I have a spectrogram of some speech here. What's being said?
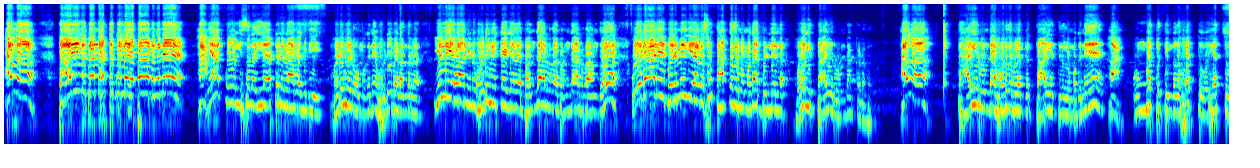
ಹೌದಾ? ತಾಯಿಗೆ ಬೆನ್ನ ಹತ್ತಕ್ಕಿಲ್ಲ ಯಪ್ಪ ಮಗನೇ. ಯಾಕೋ ಈ ಸಲ ಈ ಎಟ್ರಿ ರಾವಾಗಿದಿ ಹೊಡಿಬೇಡ ಮಗನೇ ಹೊಡಿಬೇಡ ಅಂದ್ರ ಇಲ್ಲಿ ಯವ್ವ ನಿನಗೆ ಹೊಡಿಬೇಕಾಗ್ಯದ ಬಂಗಾರದ ಬಂಗಾರದ ಅಂದು ಓಡಾಡಿ ಬಡಿಮಿಗೆ ಎರಡು ಸುತ್ತ ಹಾಕಿದ್ರು. ನಮ್ಮ ಮಗ ಬಿಡ್ಲಿಲ್ಲ. ಹೋಗಿ ತಾಯಿ ರುಂಡ ಕಡದ. ಹೌದ? ತಾಯಿ ರುಂಡ ಹೊಡೆದ ಬಳಕ ತಾಯಿ ಅಂತಿದ್ಲು ಮಗನೇ. ಹಾ, ಒಂಬತ್ತು ತಿಂಗಳ ಹೊತ್ತು, ಹೆತ್ತು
